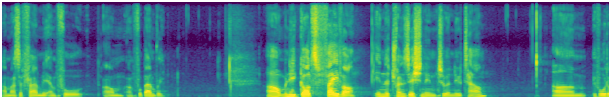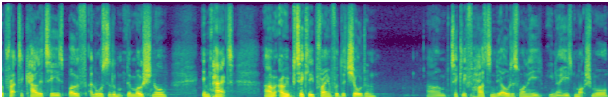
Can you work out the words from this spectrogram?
um, as a family and for, um, and for Banbury. Uh, we need God's favor in the transition into a new town, um, with all the practicalities, both and also the, the emotional impact. Um, and we're particularly praying for the children, um, particularly for Hudson, the oldest one. He, you know, he's much more.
